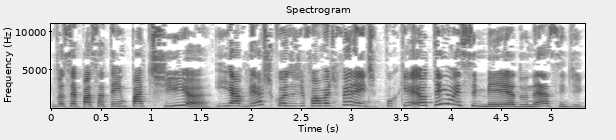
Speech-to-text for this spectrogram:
E você passa a ter empatia e a ver as coisas de forma diferente. Porque eu tenho esse medo, né? Assim, de,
